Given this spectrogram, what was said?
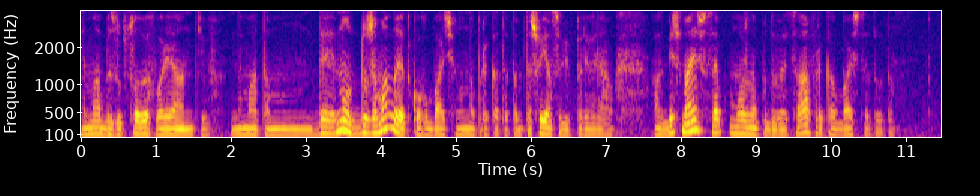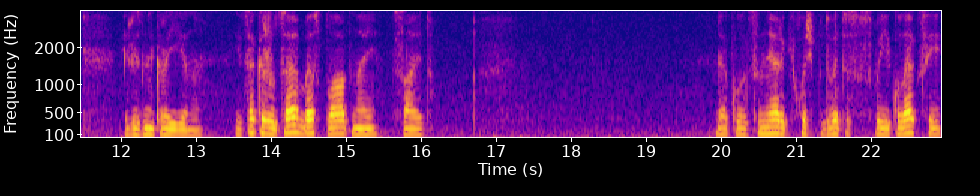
нема беззубцових варіантів, нема там де. Ну, дуже мало я такого бачу, ну, наприклад, там, те, що я собі перевіряв. Але більш-менш все можна подивитися. Африка, бачите тут різні країни. І це кажу, це безплатний сайт. Для колекціонерів, які хочуть подивитися свої колекції,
